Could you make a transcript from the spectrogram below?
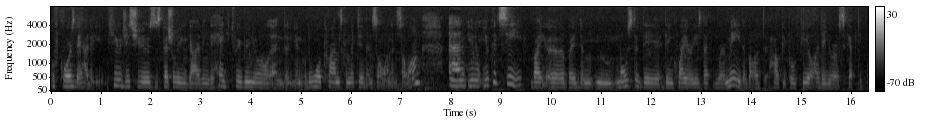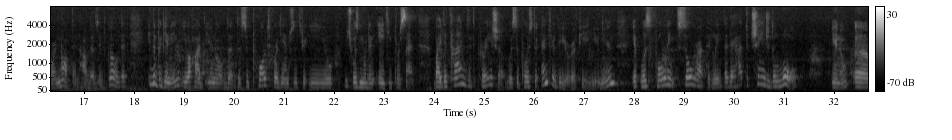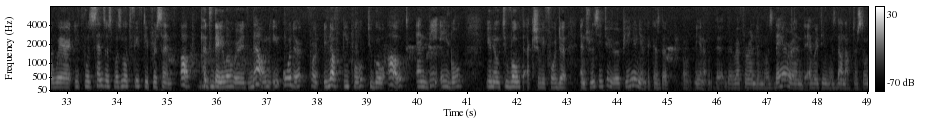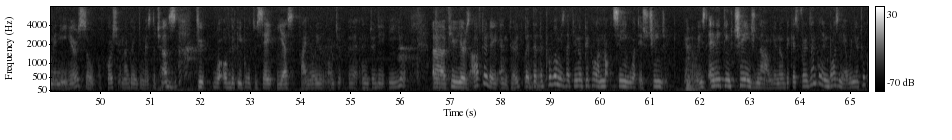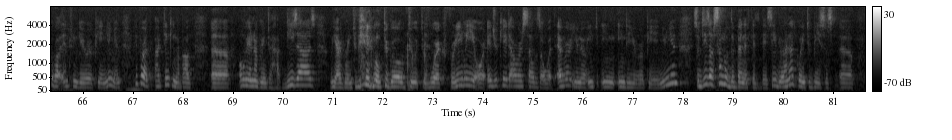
Of course, they had huge issues, especially regarding the Hague Tribunal and uh, you know the war crimes committed and so on and so on. And you know you could see by uh, by the most of the the inquiries that were made about how people feel are they Eurosceptic or not and how does it go that in the beginning you had you know the, the support for the entrance to EU which was more than 80 percent by the time that Croatia was supposed to enter the European Union, it was falling so rapidly that they had to change the law, you know, uh, where it was census was not 50% up, but they lowered it down in order for enough people to go out and be able, you know, to vote actually for the entrance into European Union because the uh, you know, the, the referendum was there and everything was done after so many years. So of course you're not going to miss the chance to, of the people to say, yes, finally we want to uh, enter the EU. A few years after they entered, but the, the, problem is that, you know, people are not seeing what is changing. You know, mm. is anything changed now, you know, because for example in Bosnia, when you talk about entering the European Union, people are, are thinking about uh, oh, we are not going to have visas, we are going to be able to go to, to work freely or educate ourselves or whatever, you know, in, in, in the European Union. So these are some of the benefits they see. We are not going to be uh,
